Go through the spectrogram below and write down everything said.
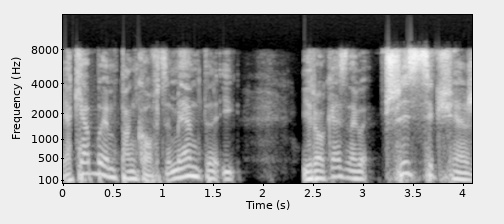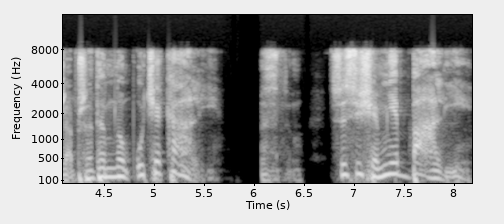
Jak ja byłem pankowcem, miałem te i, irokezę, nagle wszyscy księża przede mną uciekali. Wszyscy się mnie bali.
